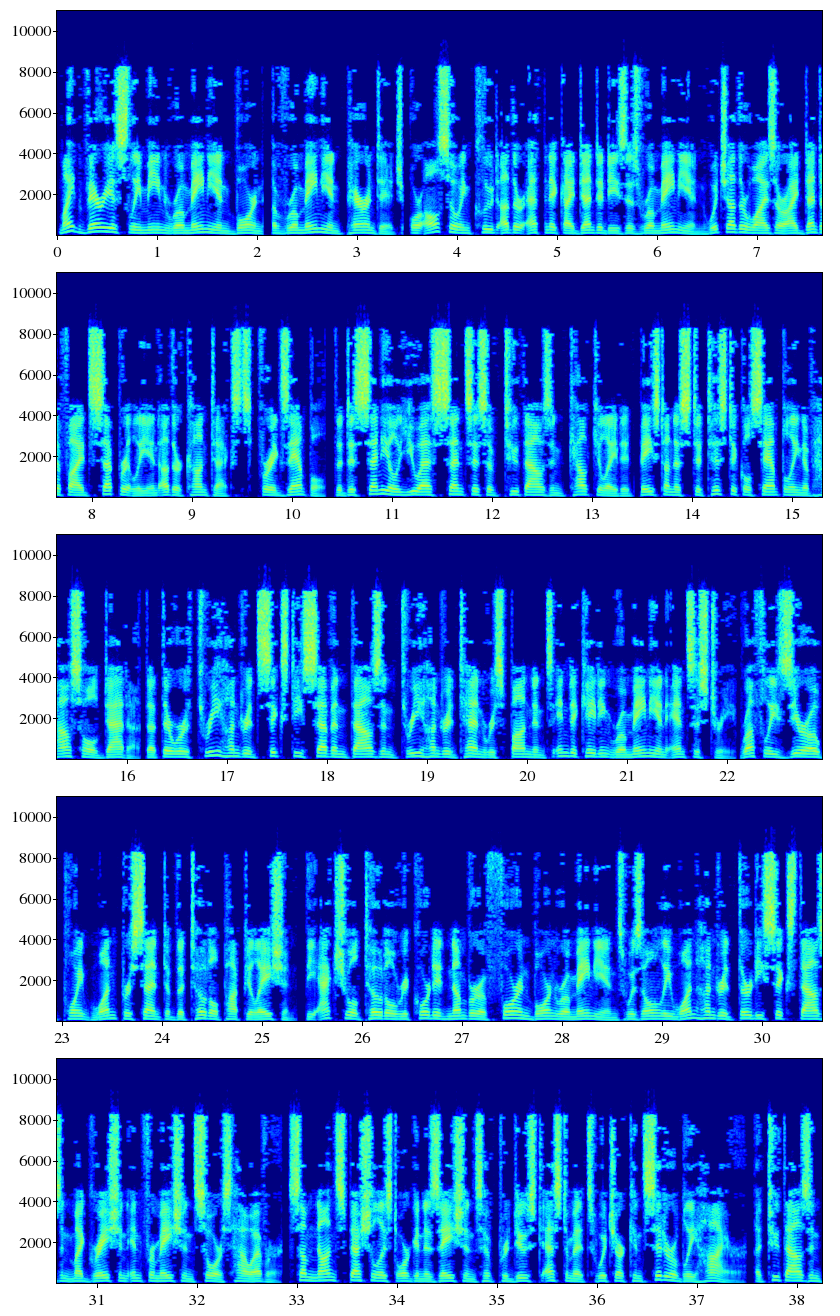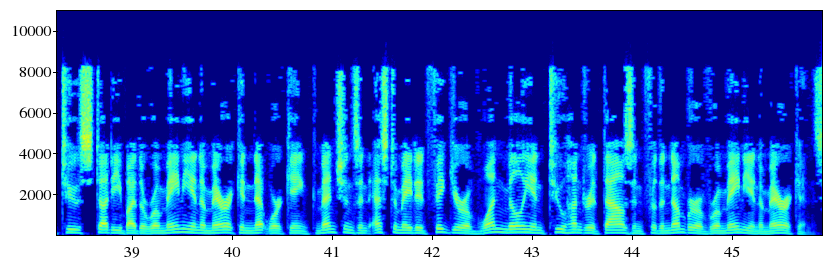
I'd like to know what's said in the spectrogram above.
might variously mean Romanian-born, of Romanian parentage, or also include other ethnic identities as Romanian which otherwise are identified separately in other contexts. For example, the decennial U.S. Census of 2000 calculated based on a statistical sampling of household data that there were 367,310 respondents indicating Romanian ancestry roughly 0.1% of the total population. The actual total recorded number of foreign-born Romanians was only 130 36,000 migration information source however, some non-specialist organizations have produced estimates which are considerably higher. A 2002 study by the Romanian American Network Inc. mentions an estimated figure of 1,200,000 for the number of Romanian Americans.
